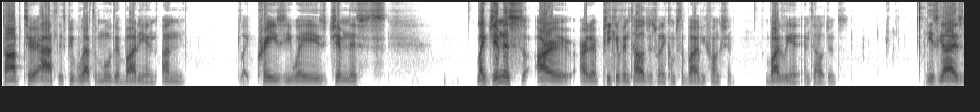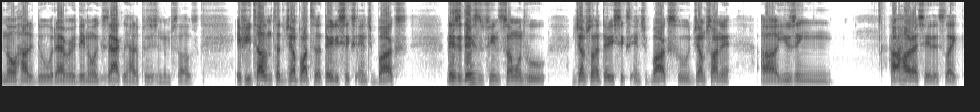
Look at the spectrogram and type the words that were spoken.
Top tier athletes, people who have to move their body in un like crazy ways, gymnasts. Like gymnasts are are the peak of intelligence when it comes to bodily function, bodily intelligence. These guys know how to do whatever. They know exactly how to position themselves. If you tell them to jump onto a 36 inch box, there's a difference between someone who jumps on a 36 inch box who jumps on it uh, using how how do I say this? Like,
